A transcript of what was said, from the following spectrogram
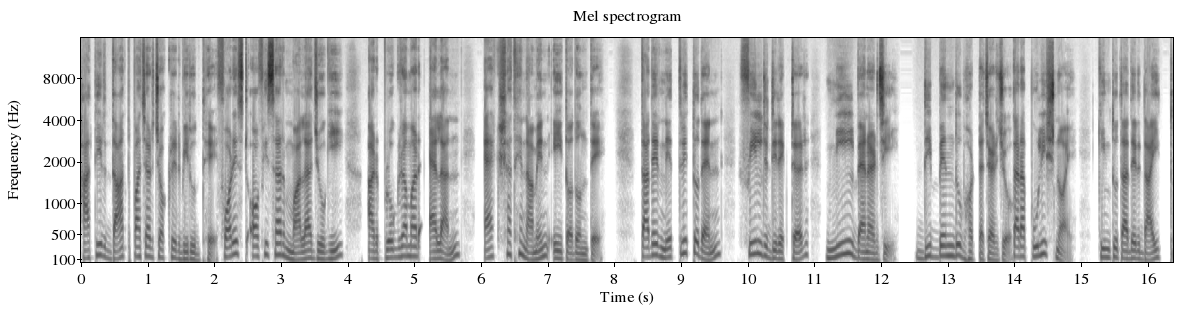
হাতির দাঁত পাচার চক্রের বিরুদ্ধে। ফরেস্ট অফিসার মালা যোগী আর প্রোগ্রামার অ্যালান একসাথে নামেন এই তদন্তে। তাদের নেতৃত্ব দেন ফিল্ড ডিরেক্টর নীল ব্যানার্জি, দিব্যেন্দু ভট্টাচার্য। তারা পুলিশ নয় কিন্তু তাদের দায়িত্ব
